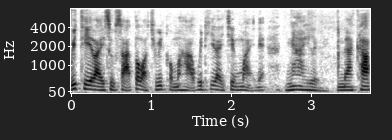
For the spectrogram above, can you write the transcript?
วิทยาลัยศึกษาตลอดชีวิตของมหาวิทยาลัยเชียงใหม่เนี่ยง่ายเลยนะครับ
